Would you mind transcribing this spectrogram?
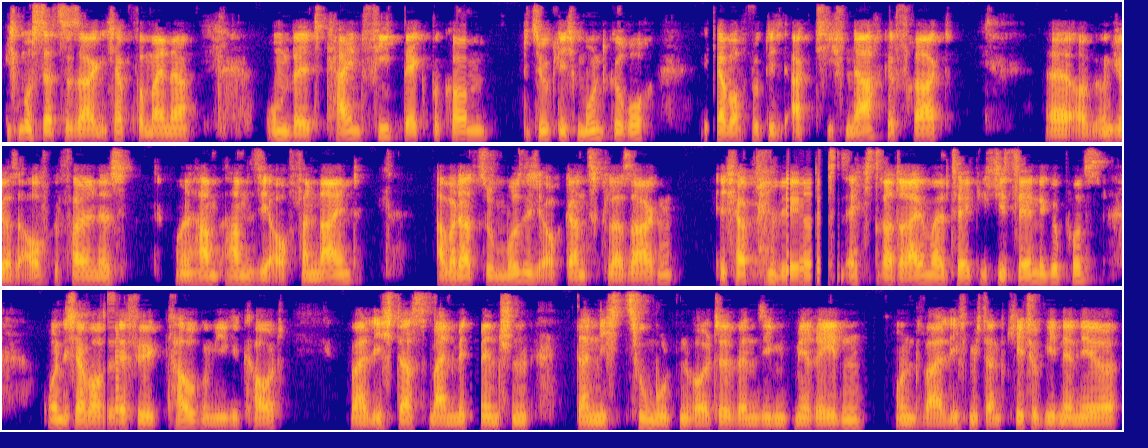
Ich muss dazu sagen, ich habe von meiner Umwelt kein Feedback bekommen bezüglich Mundgeruch. Ich habe auch wirklich aktiv nachgefragt, äh, ob irgendwie was aufgefallen ist und haben, haben sie auch verneint. Aber dazu muss ich auch ganz klar sagen, ich habe mir währenddessen extra dreimal täglich die Zähne geputzt und ich habe auch sehr viel Kaugummi gekaut, weil ich das meinen Mitmenschen dann nicht zumuten wollte, wenn sie mit mir reden und weil ich mich dann ketogen ernähre,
